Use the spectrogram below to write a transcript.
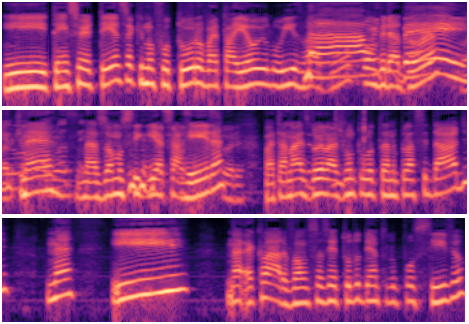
E tenho certeza que no futuro vai estar eu e o Luiz lá Ah, junto com o vereador. bem. Né? Nós vamos seguir a Sou carreira. Vai estar nós dois lá junto lutando pela cidade, né? E, é claro, vamos fazer tudo dentro do possível,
